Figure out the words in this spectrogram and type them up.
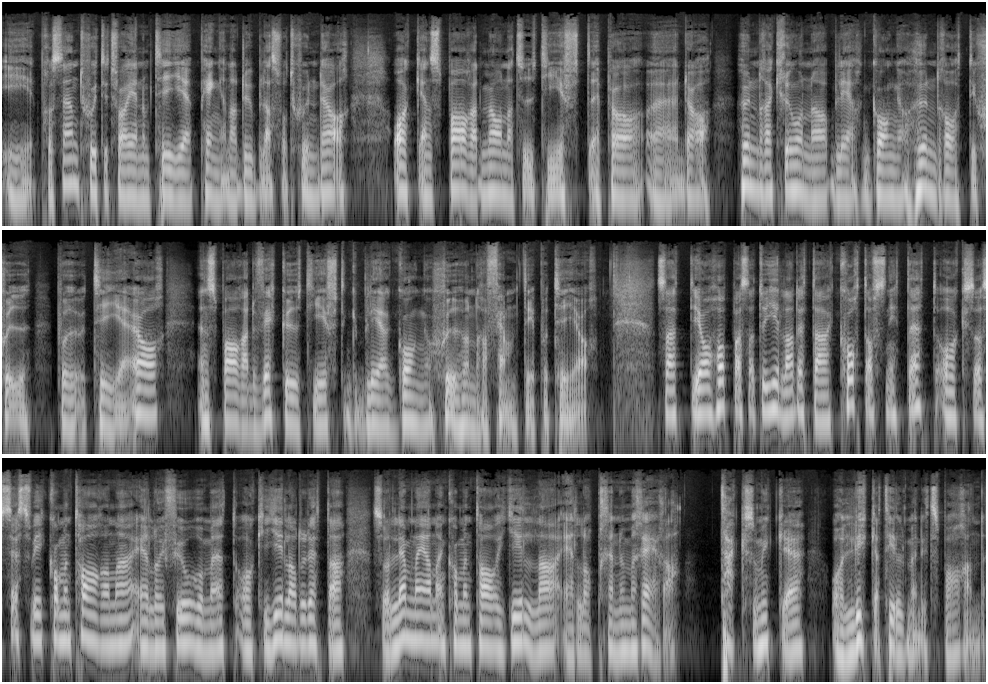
i procent, 72 genom 10, pengarna dubblas vart sjunde år. Och en sparad månadsutgift på då 100 kronor blir gånger 187 på 10 år. En sparad veckoutgift blir gånger 750 på 10 år. Så att jag hoppas att du gillar detta kortavsnittet och så ses vi i kommentarerna eller i forumet och gillar du detta så lämna gärna en kommentar, gilla eller prenumerera. Tack så mycket och lycka till med ditt sparande!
